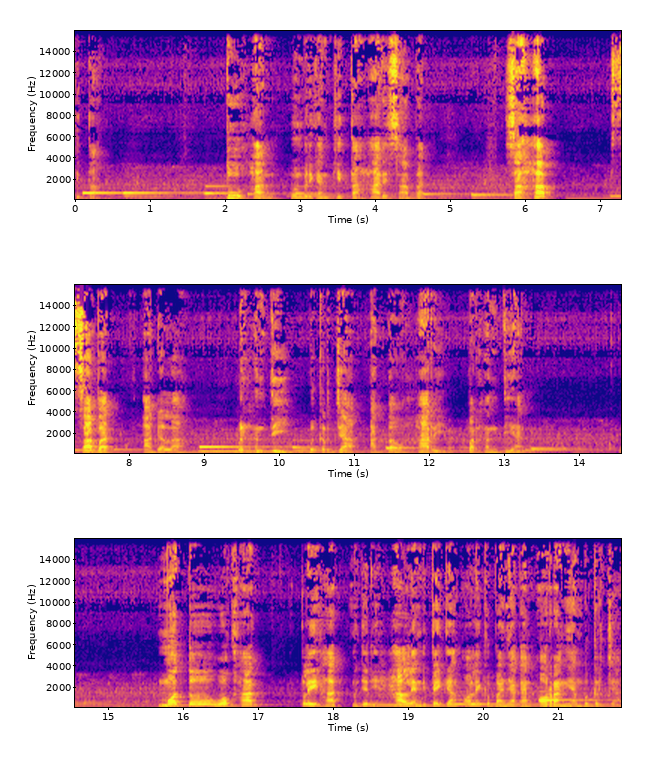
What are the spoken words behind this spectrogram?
kita. Tuhan memberikan kita hari Sabat. Sahab Sabat adalah berhenti bekerja atau hari perhentian. Moto work hard Playhat menjadi hal yang dipegang oleh kebanyakan orang yang bekerja.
